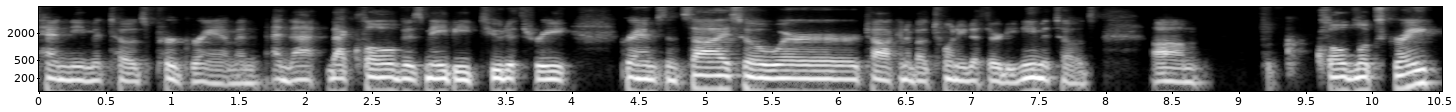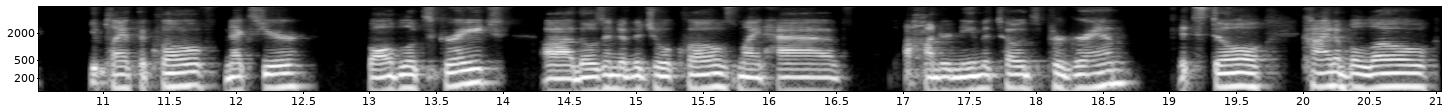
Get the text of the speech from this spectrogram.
10 nematodes per gram. And and that that clove is maybe 2 to 3 grams in size. So we're talking about 20 to 30 nematodes. Um, clove looks great. You plant the clove next year bulb looks great uh, those individual cloves might have 100 nematodes per gram. It's still kind of below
